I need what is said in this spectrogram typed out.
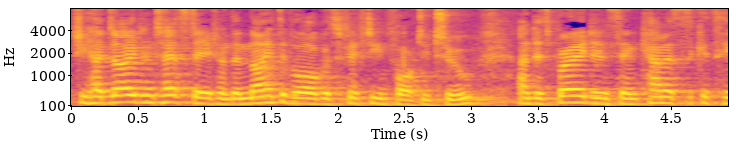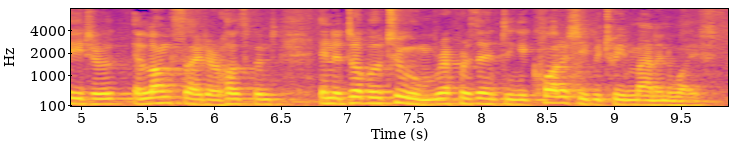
She had died intestate on the 9th of August 1542 and is buried in St Canice's Cathedral alongside her husband in a double tomb representing equality between man and wife.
